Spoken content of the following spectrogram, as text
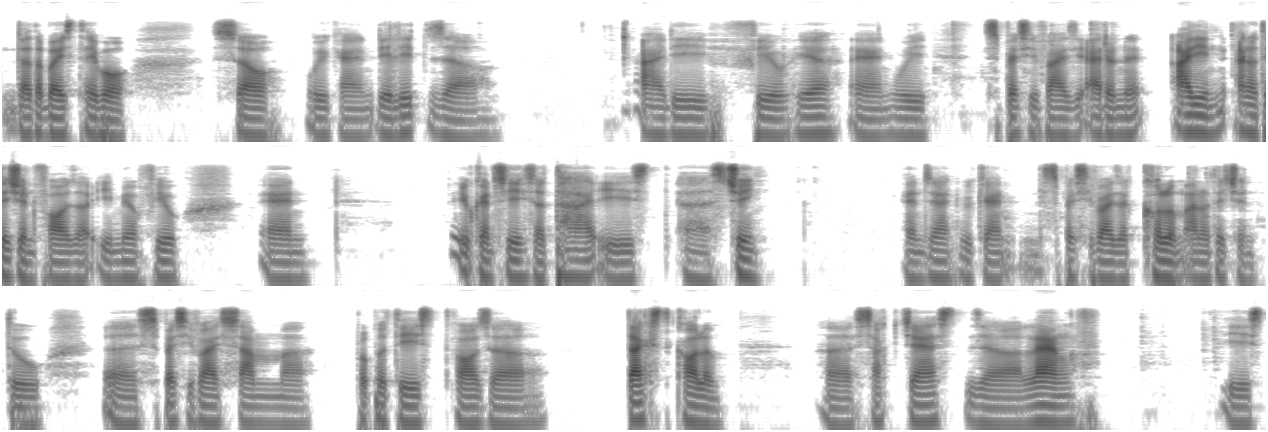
database table. So we can delete the id field here and we specify the id annotation for the email field. And you can see the type is a string and then we can specify the column annotation to uh, specify some uh, properties for the text column. Uh, such as the length is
